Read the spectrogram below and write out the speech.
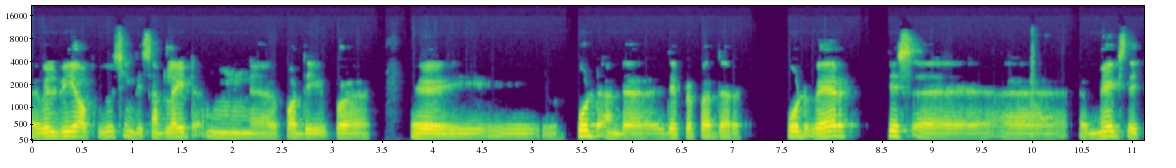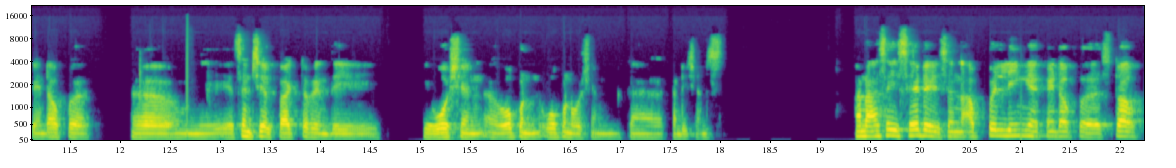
uh, will be of using the sunlight um, uh, for the uh, food, and uh, they prepare their food where this uh, uh, makes the kind of uh, um, essential factor in the the ocean, open open ocean conditions. And as I said, it's an upwelling kind of stuff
